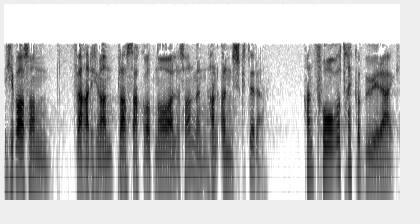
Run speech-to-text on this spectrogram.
Ikke bare sånn for jeg hadde ikke noen annen plass akkurat nå, eller sånn, men han ønskte det. Han foretrekker å bo i deg.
